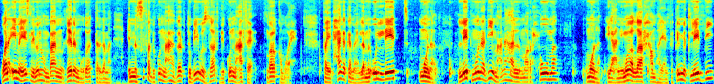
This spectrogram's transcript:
وأنا إيه ميز لي بينهم بقى من غير الموضوع الترجمة؟ ان الصفة بيكون معاها verb to be والظرف بيكون معاه فاعل ده رقم واحد. طيب حاجة كمان لما نقول ليت منى late منى دي معناها المرحومة منى يعني منى الله يرحمها يعني فكلمه late دي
